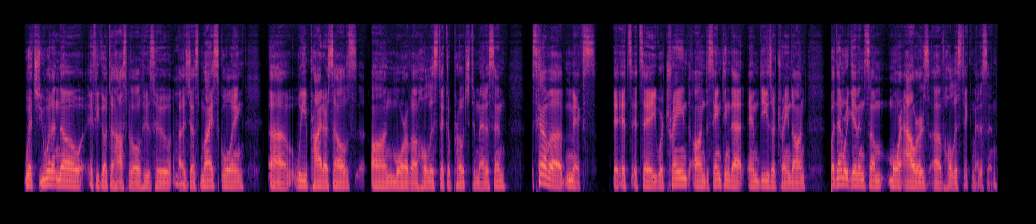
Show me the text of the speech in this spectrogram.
which you wouldn't know if you go to a hospital who's who. Uh, Mhm. it's just my schooling. Uh, we pride ourselves on more of a holistic approach to medicine. It's kind of a mix. It- It's it's a we're trained on the same thing that MDs are trained on, but then we're given some more hours of holistic medicine.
